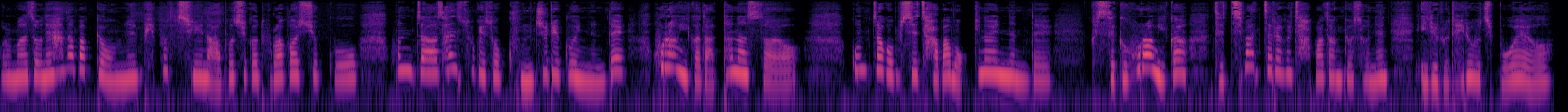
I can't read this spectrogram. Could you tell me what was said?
얼마 전에 하나밖에 없는 피부친 아버지가 돌아가시고 혼자 산속에서 굶주리고 있는데 호랑이가 나타났어요. 꼼짝없이 잡아먹기나 했는데 글쎄 그 호랑이가 제 치맛자락을 잡아당겨서는 이리로 데려오지 뭐예요.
